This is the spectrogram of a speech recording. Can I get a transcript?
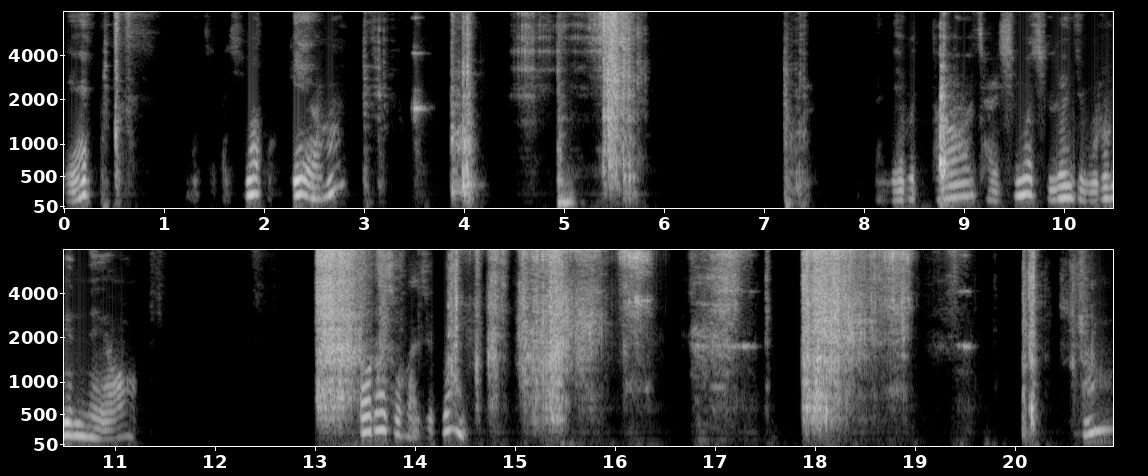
이렇게 제가 심어볼게요. 얘부터 잘 심어질는지 모르겠네요. 떨어져가지고 어?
